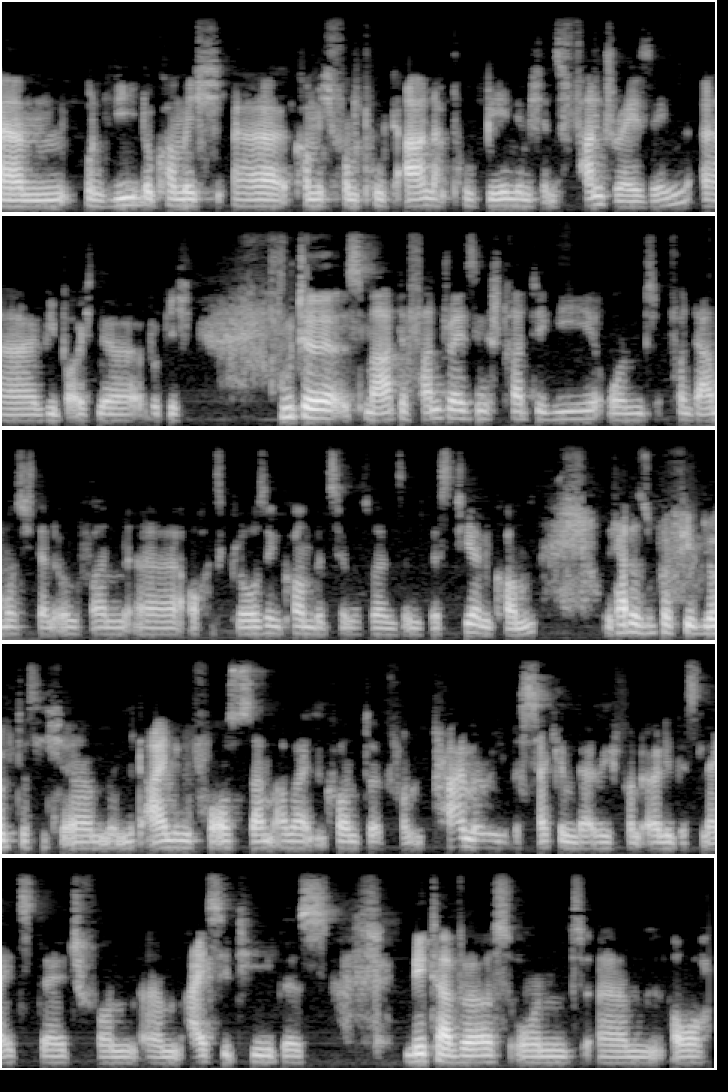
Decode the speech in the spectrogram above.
Ähm, und wie bekomme ich, äh, komme ich vom Punkt A nach Punkt B, nämlich ins Fundraising? Äh, wie baue ich eine wirklich gute, smarte Fundraising-Strategie? Und von da muss ich dann irgendwann äh, auch ins Closing kommen, beziehungsweise ins Investieren kommen. Und ich hatte super viel Glück, dass ich ähm, mit einigen Fonds zusammenarbeiten konnte, von Primary bis Secondary, von Early bis Late Stage, von ähm, ICT bis Metaverse und ähm, auch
